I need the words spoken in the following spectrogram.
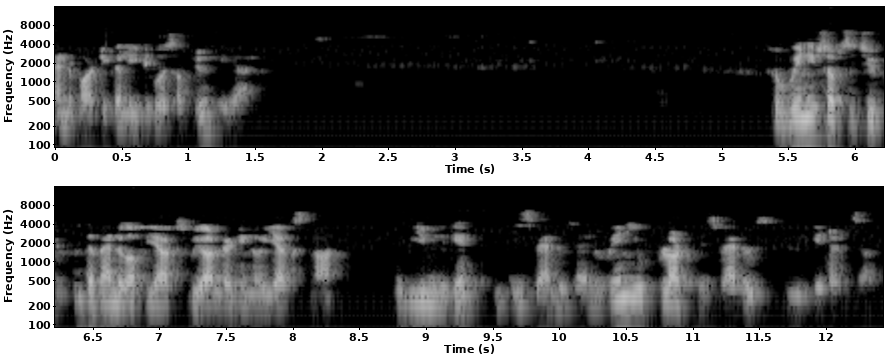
and vertically it goes up to here. So when you substitute the value of x, we already know x naught, we will get these values and when you plot these values, you will get a result.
